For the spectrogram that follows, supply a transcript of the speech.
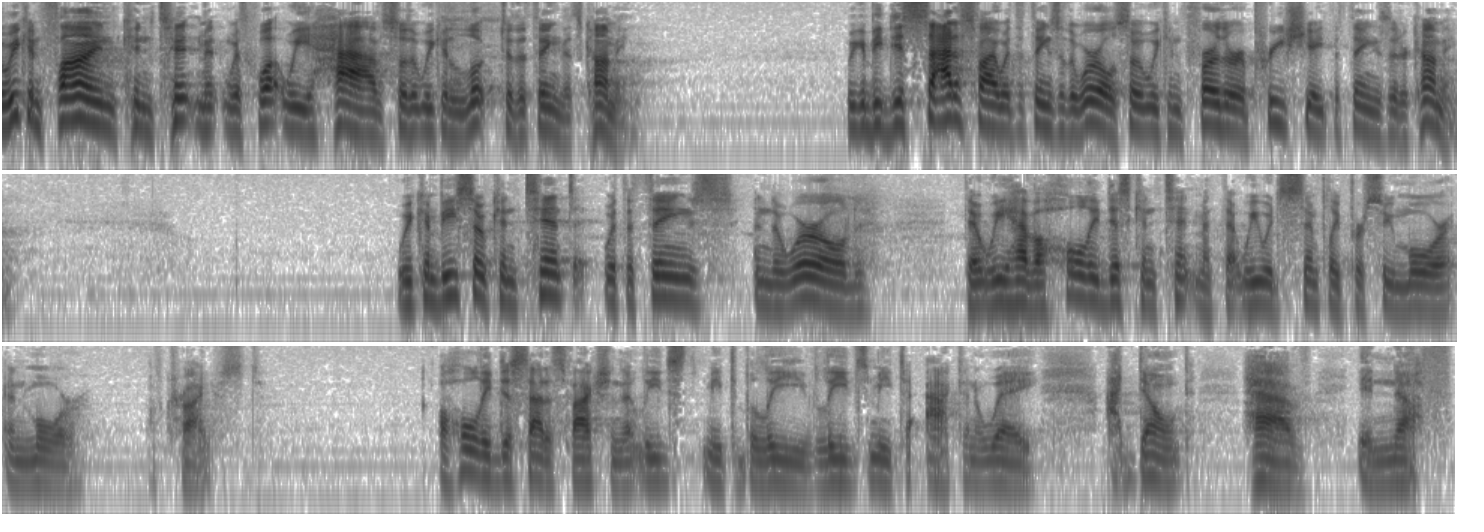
That we can find contentment with what we have so that we can look to the thing that's coming. We can be dissatisfied with the things of the world so we can further appreciate the things that are coming. We can be so content with the things in the world that we have a holy discontentment that we would simply pursue more and more of Christ. A holy dissatisfaction that leads me to believe, leads me to act in a way I don't have enough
